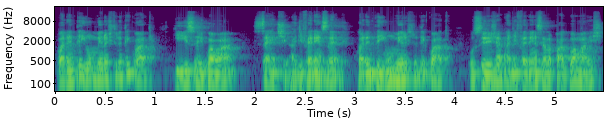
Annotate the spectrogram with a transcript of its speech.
41 menos 34, e isso é igual a 7. A diferença é 41 menos 34, ou seja, a diferença ela pagou a mais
